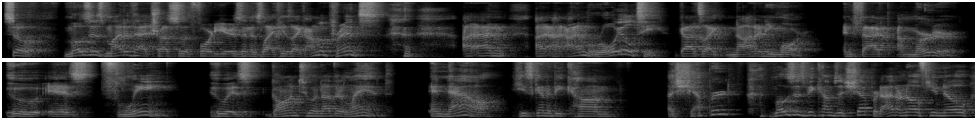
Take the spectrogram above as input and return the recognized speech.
So Moses might have had trust for the 40 years in his life. He's like, I'm a prince. I, I'm, I, I'm royalty. God's like, not anymore. In fact, a murderer who is fleeing, who is gone to another land. And now he's going to become a shepherd. Moses becomes a shepherd. I don't know if you know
